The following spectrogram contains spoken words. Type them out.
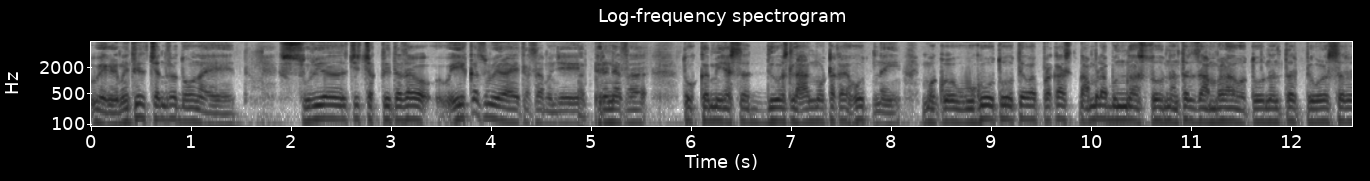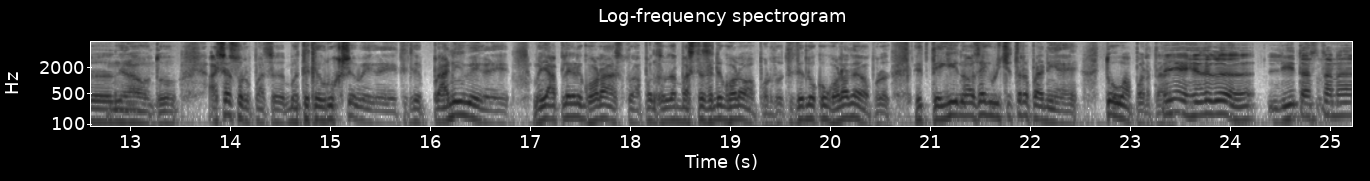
वेगळे. म्हणजे तिथे चंद्र दोन आहेत. सूर्याची चक्ती त्याचा एकच वेळ आहे त्याचा म्हणजे फिरण्याचा. तो कमी जास्त दिवस लहान मोठा काय होत नाही. मग उगवतो तेव्हा प्रकाश तांबडा बुंद असतो नंतर जांभळा होतो नंतर पिवळसर निळा होतो. अशा स्वरूपाचं. मग तिथले वृक्ष वेगळे तिथले प्राणी वेगळे. म्हणजे आपल्याकडे घोडा असतो. आपण समजा बसण्यासाठी घोडा वापरतो. तिथे लोक घोडा नाही वापरत. ते तेगी नावाचा एक विचित्र प्राणी आहे. तो वापरतात. म्हणजे हे सगळं लिहित असताना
